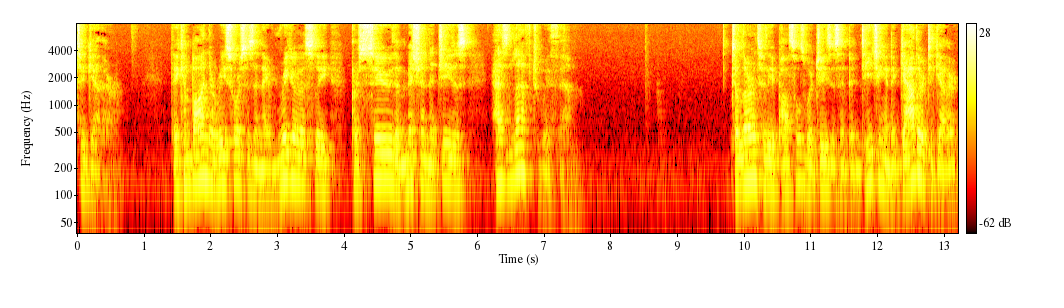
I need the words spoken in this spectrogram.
together. They combine their resources and they rigorously pursue the mission that Jesus has left with them. To learn through the apostles what Jesus had been teaching and to gather together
